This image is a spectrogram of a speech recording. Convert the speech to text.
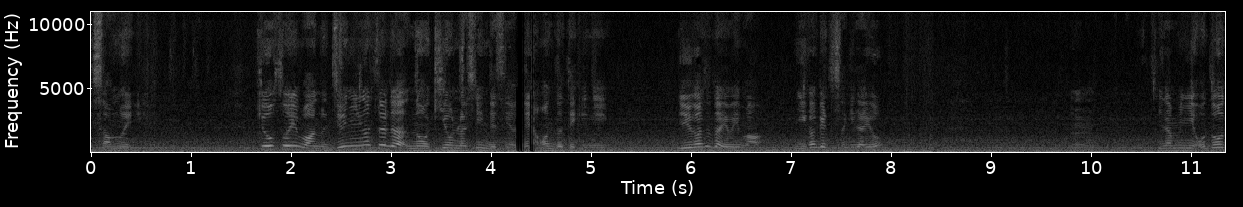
寒い。今日そういえばあの12月の気温らしいんですよね。温度的に。10月だよ今。2ヶ月先だよ。ちなみに弟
